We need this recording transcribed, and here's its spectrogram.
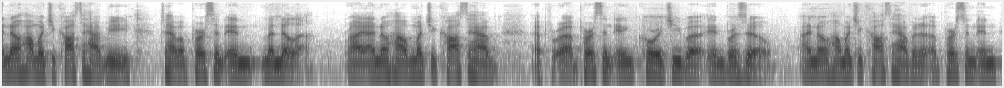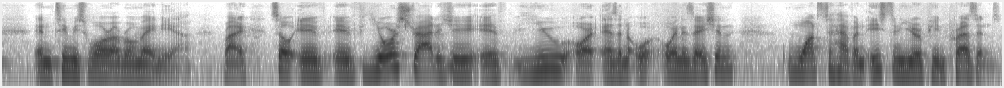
know how much it costs to have me to have a person in Manila, right? I know how much it costs to have a, a person in Curitiba in Brazil. I know how much it costs to have a, a person in, in Timisoara, Romania, right? So if, if your strategy, if you or as an organization wants to have an Eastern European presence,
